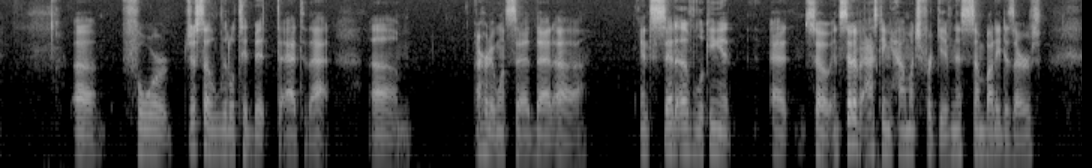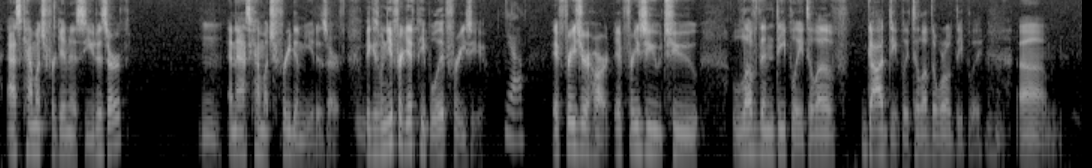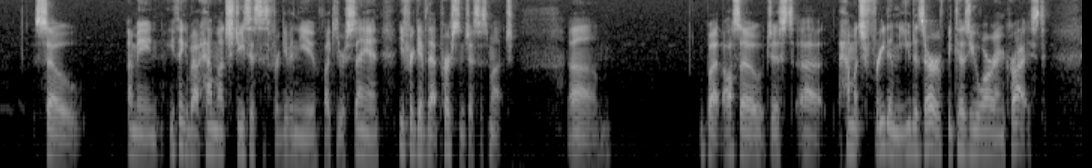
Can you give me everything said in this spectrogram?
um, for just a little tidbit to add to that, um, I heard it once said that uh, instead of looking at at so instead of asking how much forgiveness somebody deserves, ask how much forgiveness you deserve, Mm. and ask how much freedom you deserve. Ooh. Because when you forgive people, it frees you. Yeah. It frees your heart. It frees you to love them deeply, to love God deeply, to love the world deeply. Um, so, I mean, you think about how much Jesus has forgiven you, like you were saying, you forgive that person just as much. Um, but also just uh, how much freedom you deserve because you are in Christ.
